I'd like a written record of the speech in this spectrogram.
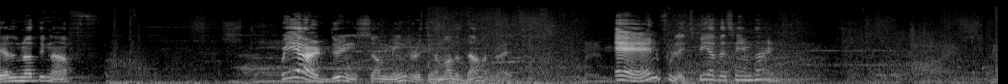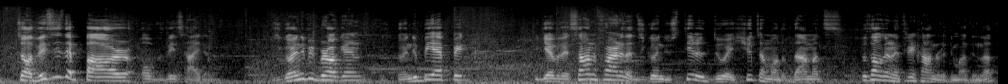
Still not enough. We are doing some interesting amount of damage, right? And full HP at the same time. So this is the power of this item. It's going to be broken, it's going to be epic. You give the Sunfire that's going to still do a huge amount of damage. 2300, imagine that.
